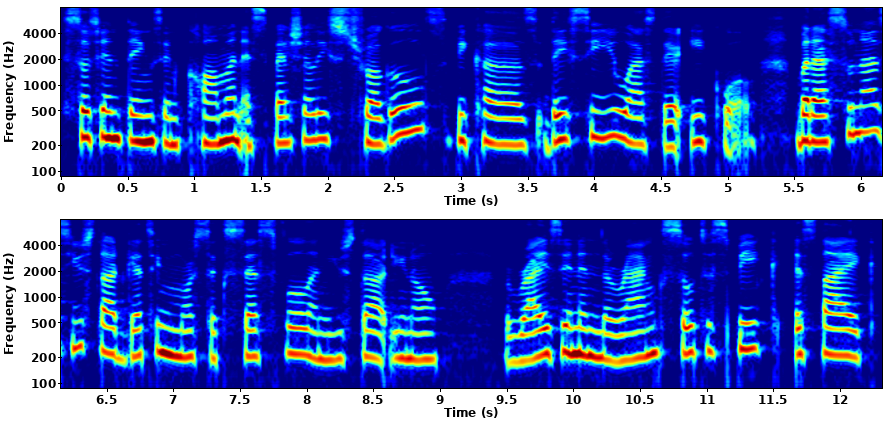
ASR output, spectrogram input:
certain things in common, especially struggles, because they see you as their equal. But as soon as you start getting more successful and you start, you know, rising in the ranks, so to speak, it's like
